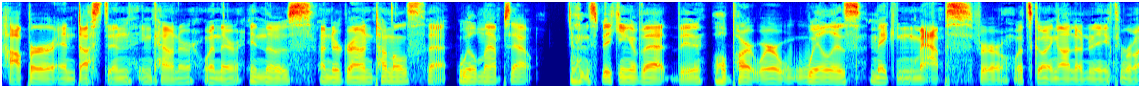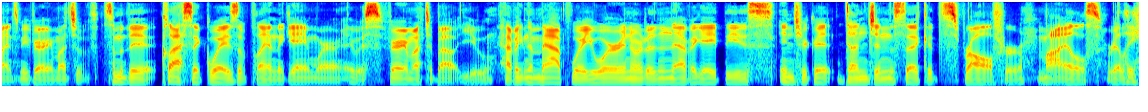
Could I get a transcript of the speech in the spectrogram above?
Hopper and Dustin encounter when they're in those underground tunnels that Will maps out. And speaking of that, the whole part where Will is making maps for what's going on underneath reminds me very much of some of the classic ways of playing the game where it was very much about you having to map where you were in order to navigate these intricate dungeons that could sprawl for miles, really.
